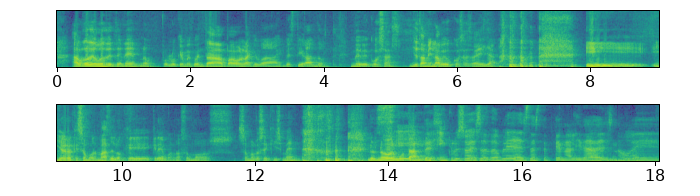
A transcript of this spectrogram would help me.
algo debo de tener, ¿no? Por lo que me cuenta Paola que va investigando, me ve cosas, yo también la veo cosas a ella, y, y, yo creo que somos más de lo que creemos, ¿no? Somos, somos los X-Men, los nuevos mutantes. Incluso eso, dobles excepcionalidades, ¿no? Eh,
